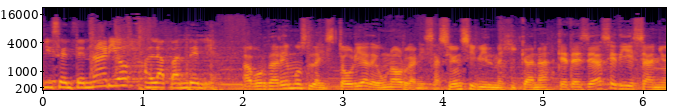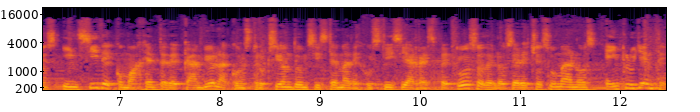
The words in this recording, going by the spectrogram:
bicentenario a la pandemia. Abordaremos la historia de una organización civil mexicana que desde hace 10 años incide como agente de cambio en la construcción de un sistema de justicia respetuoso de los derechos humanos e incluyente.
